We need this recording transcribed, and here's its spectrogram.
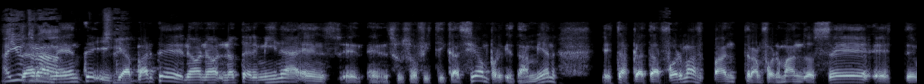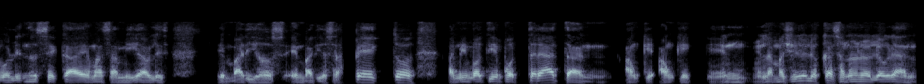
Hay otra... Claramente, y que aparte no, no, no termina en, su sofisticación, porque también estas plataformas van transformándose, este, volviéndose cada vez más amigables en varios, en varios aspectos. Al mismo tiempo tratan, aunque, aunque en la mayoría de los casos no lo logran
